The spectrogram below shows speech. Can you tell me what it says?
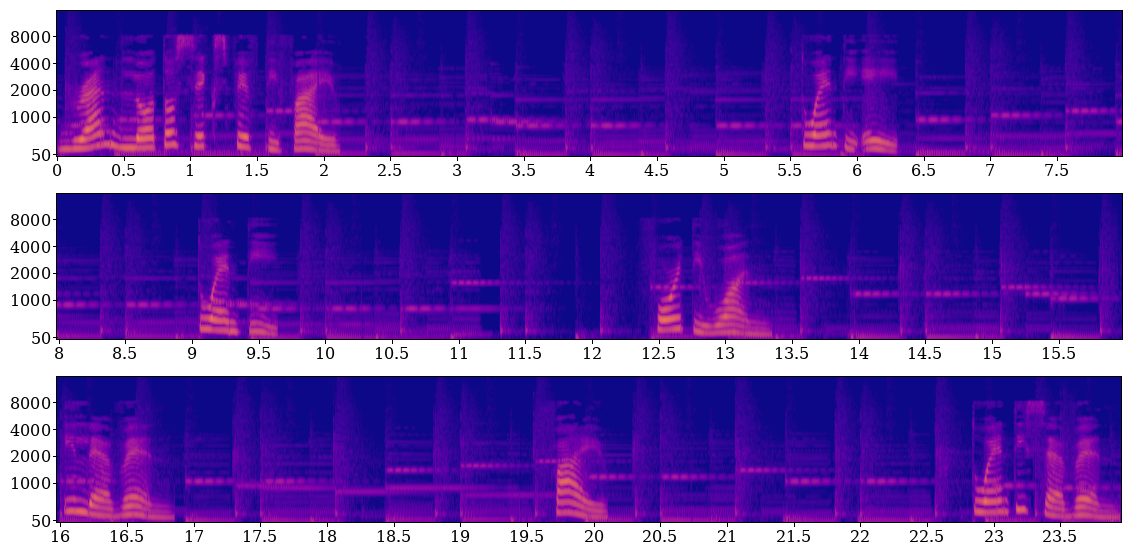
Grand Lotto 655 28 20 41 11 5 27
